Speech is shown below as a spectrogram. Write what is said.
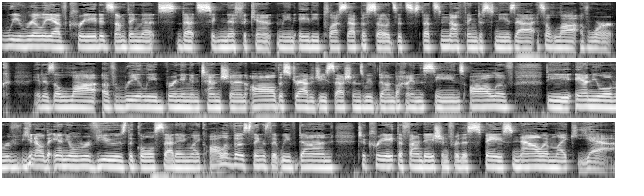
we really have created something that's that's significant. I mean, 80 plus episodes, it's that's nothing to sneeze at. It's a lot of work. It is a lot of really bringing intention, all the strategy sessions we've done behind the scenes, all of the annual, you know, the annual reviews, the goal setting, like all of those things that we've done to create the foundation for this space. Now I'm like, yeah,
